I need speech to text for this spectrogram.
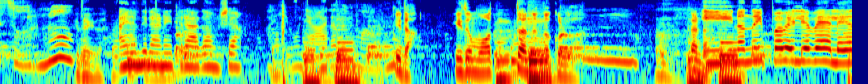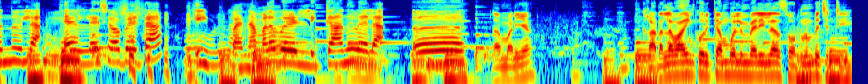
സ്വർണോ? ഇതാ ഇതാ. അതിനെന്തിനാണ് ഇത്ര ആകാംക്ഷ? ഇതാ ഇത് മൊത്തം നിങ്ങൾക്കുള്ളതാ. ഈനൊന്നും ഇപ്പൊ വലിയ വിലയൊന്നുമില്ല. അല്ലേ ശോഭേട്ട? ഇപ്പൊ നമ്മൾ വെള്ളിക്കാന്ന് വില. ഏ. മണിയാ. കടല വാങ്ങി കുറിക്കാൻ പോലും വിലയില്ലാതെ സ്വർണം വെച്ചിട്ട്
